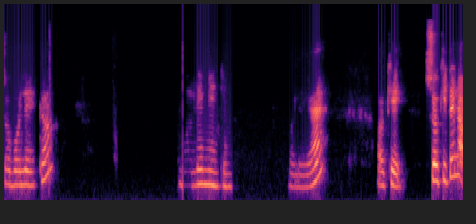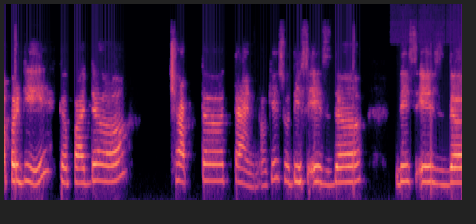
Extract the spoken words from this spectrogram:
So boleh ke? Boleh madam. Boleh eh? Okay. So kita nak pergi kepada chapter 10. Okay. So this is the this is the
